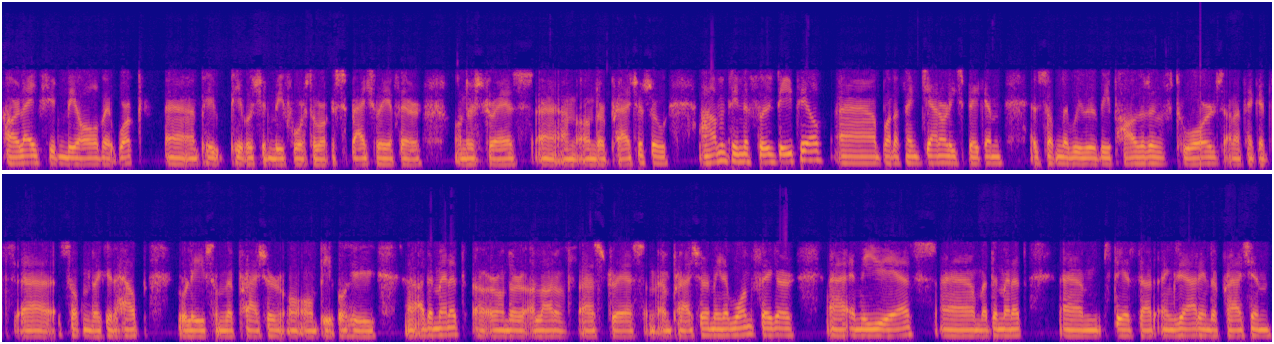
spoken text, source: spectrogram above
our life shouldn't be all about work. Uh, pe- people shouldn't be forced to work, especially if they're under stress uh, and under pressure. So I haven't seen the full detail, uh, but I think generally speaking, it's something that we would be positive towards, and I think it's uh, something that could help relieve some of the pressure on, on people who, uh, at the minute, are under a lot of stress and, and, pressure. I mean, a one figure in the US um, at the minute um, states that anxiety and depression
